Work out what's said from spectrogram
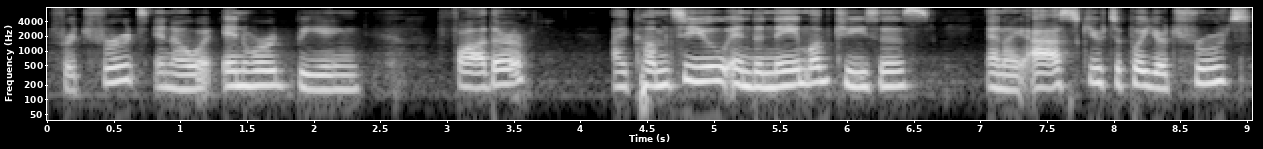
for truth in our inward being. Father, I come to you in the name of Jesus and I ask you to put your truth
